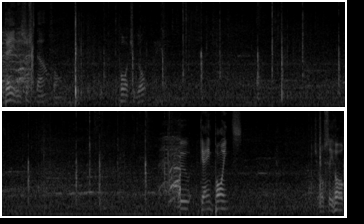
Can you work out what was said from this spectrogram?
Indeed, he's just now for Portugal. Two game points. Joo Saehyuk.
